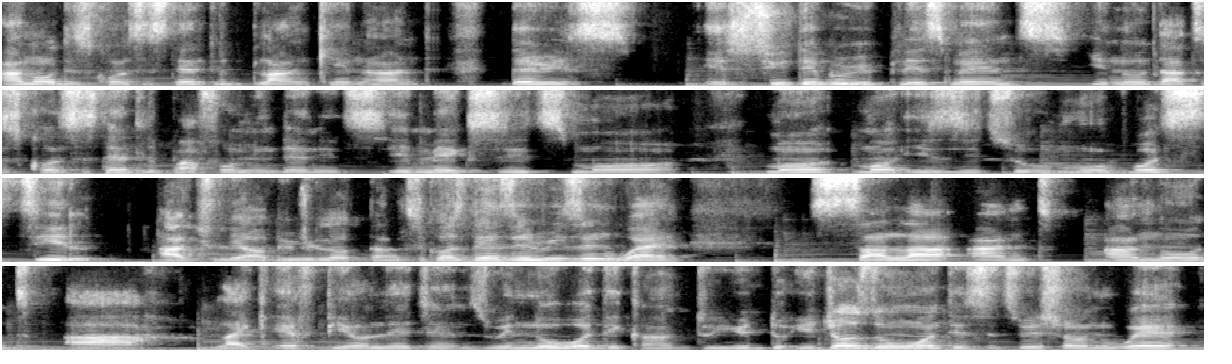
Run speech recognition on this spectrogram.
Arnold is consistently blanking and there is a suitable replacement, you know that is consistently performing, then it's it makes it more more more easy to move. But still, actually I'll be reluctant because there's a reason why Salah and Arnold are like FPL legends. We know what they can do. You do you just don't want a situation where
